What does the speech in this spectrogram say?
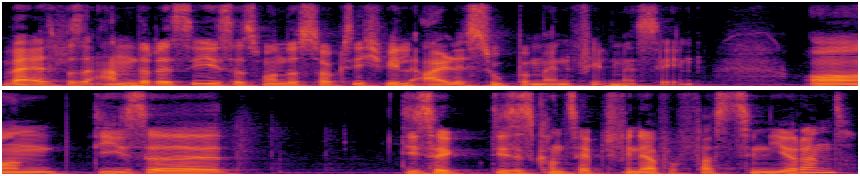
weil es was anderes ist, als wenn du sagst, ich will alle Superman-Filme sehen. Und diese, diese, dieses Konzept finde ich einfach faszinierend,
